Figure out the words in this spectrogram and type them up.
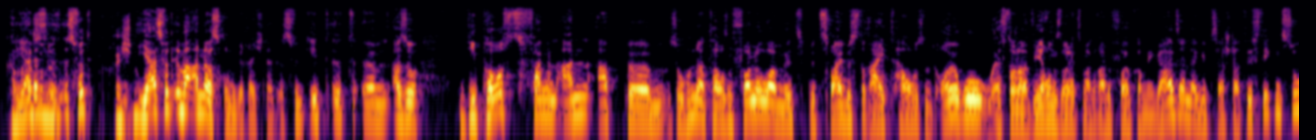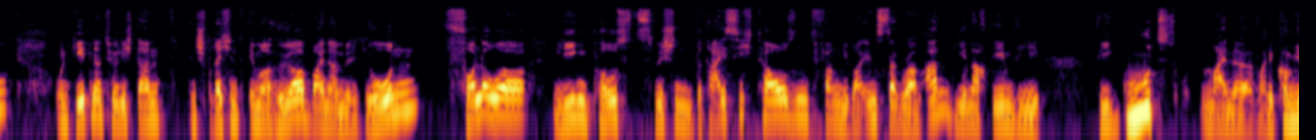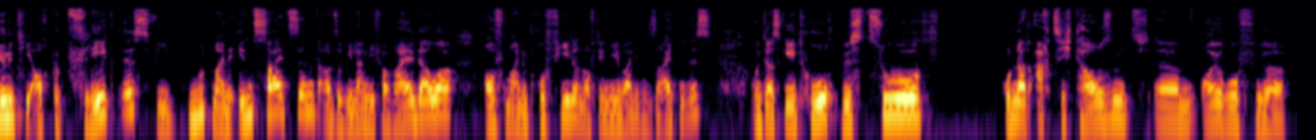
Kann ja, das, so es wird, ja, es wird immer andersrum gerechnet. Es geht, ähm, also die Posts fangen an ab ähm, so 100.000 Follower mit, mit 2.000 bis 3.000 Euro. US-Dollar-Währung soll jetzt mal gerade vollkommen egal sein, da gibt's ja Statistiken zu. Und geht natürlich dann entsprechend immer höher. Bei einer Million Follower liegen Posts zwischen 30.000, fangen die bei Instagram an, je nachdem wie, wie gut meine, meine Community auch gepflegt ist, wie gut meine Insights sind, also wie lang die Verweildauer auf meinem Profil und auf den jeweiligen Seiten ist. Und das geht hoch bis zu 180.000 ähm, Euro für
